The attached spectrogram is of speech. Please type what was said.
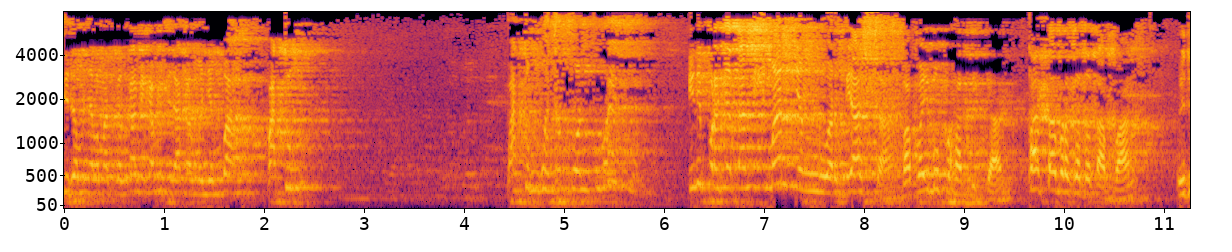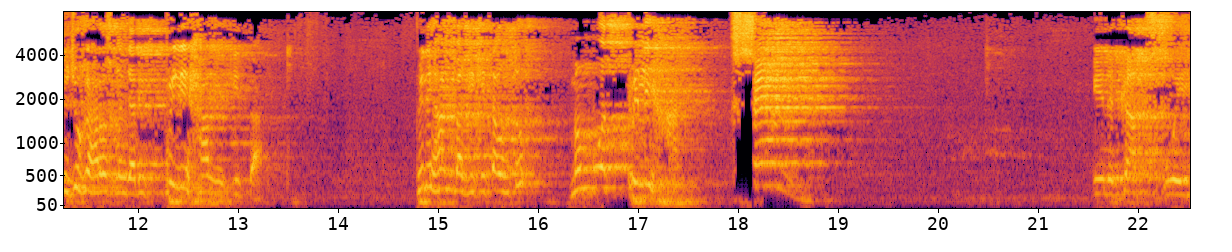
tidak menyelamatkan kami, kami tidak akan menyembah patung patung buatan Tuhan itu. Ini pernyataan iman yang luar biasa. Bapak Ibu perhatikan, kata berketetapan itu juga harus menjadi pilihan kita. Pilihan bagi kita untuk membuat pilihan. Stand in the God's way.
